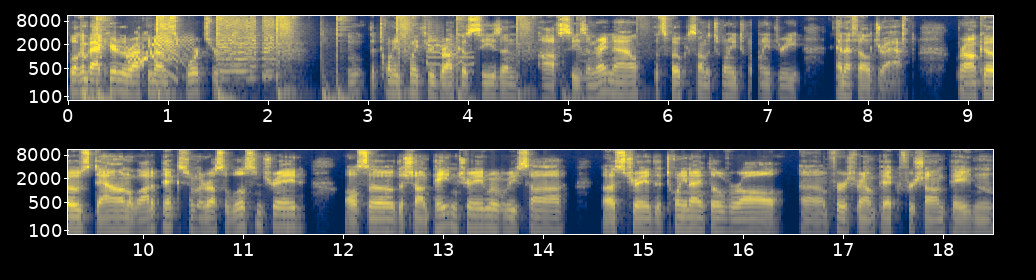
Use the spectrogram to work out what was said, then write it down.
Welcome back here to the Rocky Mountain Sports Room. The 2023 Broncos season, off season. Right now, let's focus on the 2023 NFL draft. Broncos down a lot of picks from the Russell Wilson trade, also the Sean Payton trade, where we saw us trade the 29th overall um, first round pick for Sean Payton.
